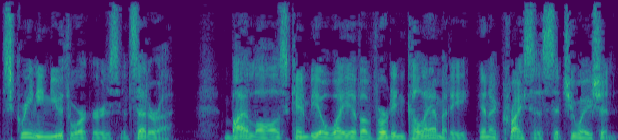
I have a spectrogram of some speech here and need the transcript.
screening youth workers, etc. Bylaws can be a way of averting calamity in a crisis situation.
